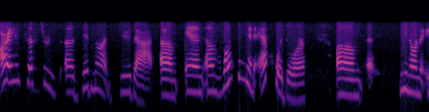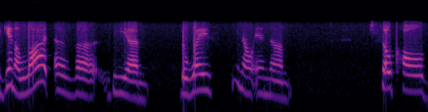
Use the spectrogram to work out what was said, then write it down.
our ancestors uh, did not do that. Um, and um, one thing in Ecuador, um, you know, and again, a lot of uh, the um, the ways, you know, in um, so-called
